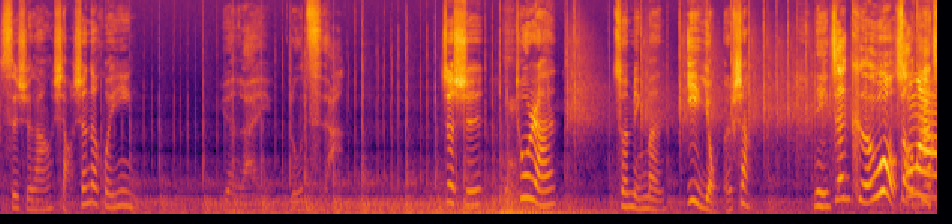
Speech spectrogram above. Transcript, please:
四十郎小声的回应：“原来如此啊！”这时，突然，村民们一拥而上：“你真可恶！手帕之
